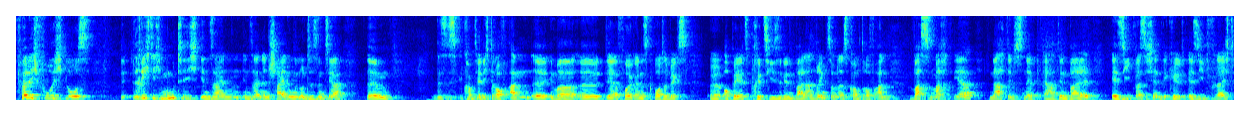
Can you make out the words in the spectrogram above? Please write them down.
völlig furchtlos, richtig mutig in seinen, in seinen Entscheidungen. Und das sind ja, ähm, das ist, kommt ja nicht darauf an, äh, immer äh, der Erfolg eines Quarterbacks, äh, ob er jetzt präzise den Ball anbringt, sondern es kommt darauf an, was macht er nach dem Snap. Er hat den Ball, er sieht, was sich entwickelt. Er sieht vielleicht,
